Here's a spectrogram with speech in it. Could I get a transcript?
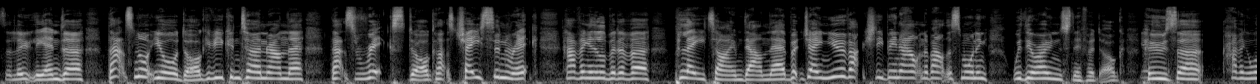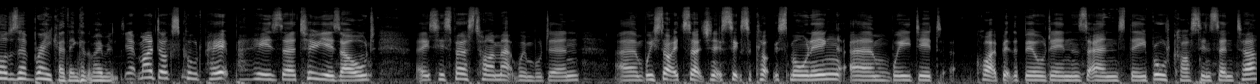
Absolutely, and uh, that's not your dog. If you can turn around there, that's Rick's dog. That's Chase and Rick having a little bit of a playtime down there. But Jane, you have actually been out and about this morning with your own sniffer dog, yes. who's uh, having a well-deserved break, I think, at the moment. Yeah, my dog's called Pip. He's uh, two years old. It's his first time at Wimbledon. Um, we started searching at six o'clock this morning. Um, we did quite a bit of the buildings and the broadcasting centre.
